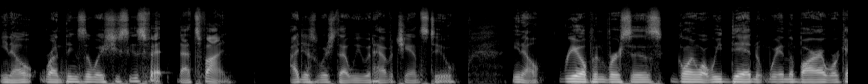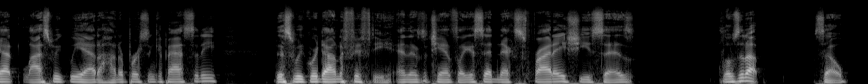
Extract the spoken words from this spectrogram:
you know, run things the way she sees fit. That's fine. I just wish that we would have a chance to, you know, reopen versus going what we did We're in the bar I work at. Last week we had 100 person capacity. This week we're down to 50. And there's a chance, like I said, next Friday, she says, close it up. So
